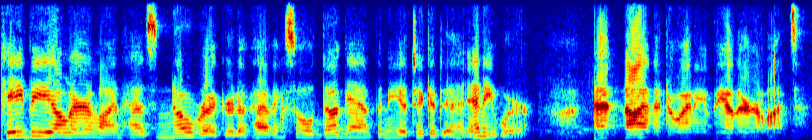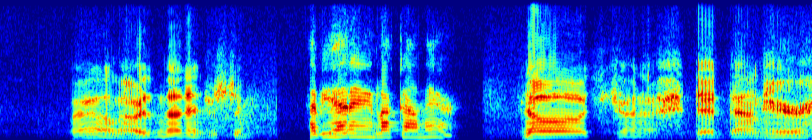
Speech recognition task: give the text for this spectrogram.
KBL Airline has no record of having sold Doug Anthony a ticket anywhere. And neither do any of the other airlines. Well, now, isn't that interesting? Have you had any luck down there? No, it's kind of dead down here.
